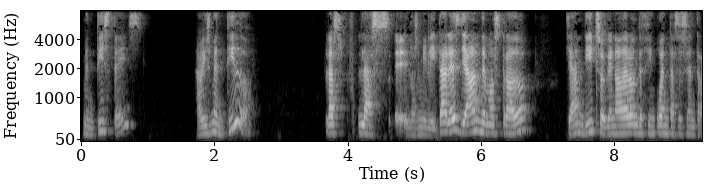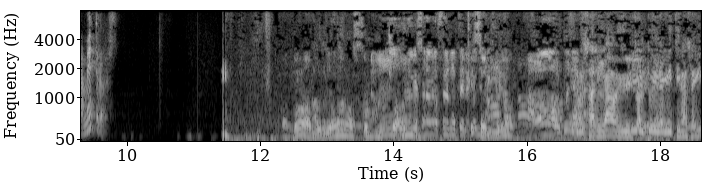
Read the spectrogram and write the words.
mentisteis. Habéis mentido las, las, eh, los militares ya han demostrado, ya han dicho que nadaron de 50 a 60 metros. No, murió unos que se murió. No salía, he visto el tuyo de Cristina Seguí.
